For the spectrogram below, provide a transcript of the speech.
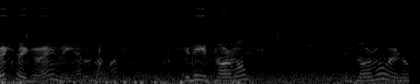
Bricks or anything. I don't know why. You think it's normal? It's normal or no?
